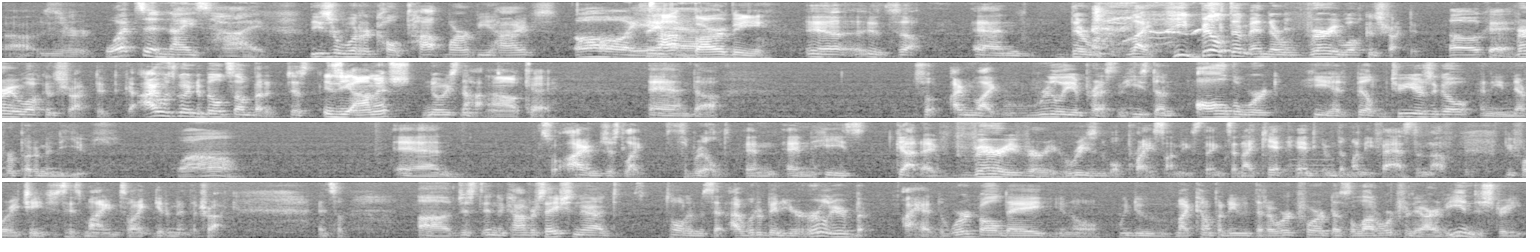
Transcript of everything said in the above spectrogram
Uh, these are What's a nice hive? these are what are called top bar beehives. Oh yeah. Top Barbie. Yeah, it's uh, and they're like he built them, and they're very well constructed. Oh okay. Very well constructed. I was going to build some, but it just Is he Amish? no, he's not. Oh, okay. And uh, so I'm like really impressed. And he's done all the work. He had built them two years ago, and he never put them into use. Wow. And so I'm just like thrilled. And and he's got a very very reasonable price on these things, and I can't hand him the money fast enough before he changes his mind, so I can get him in the truck. And so, uh, just in the conversation there, I t- told him I said I would have been here earlier, but I had to work all day. You know, we do my company that I work for does a lot of work for the RV industry,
